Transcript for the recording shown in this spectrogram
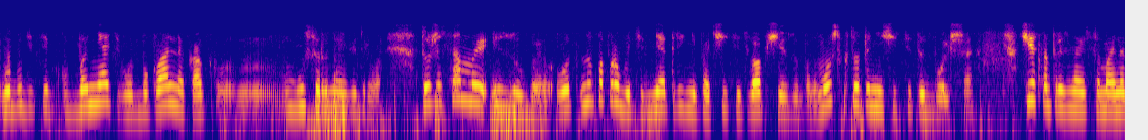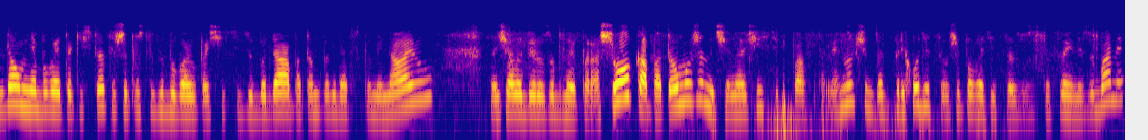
Вы будете вонять вот буквально как мусорное ведро. То же самое и зубы. Вот, ну попробуйте дня три не почистить вообще зубы. Может кто-то не чистит и больше. Честно признаюсь сама, иногда у меня бывают такие ситуации, что я просто забываю почистить зубы. Да, а потом, когда вспоминаю, Сначала беру зубной порошок, а потом уже начинаю чистить пастами. Ну, в общем-то, приходится уже повозиться со своими зубами.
